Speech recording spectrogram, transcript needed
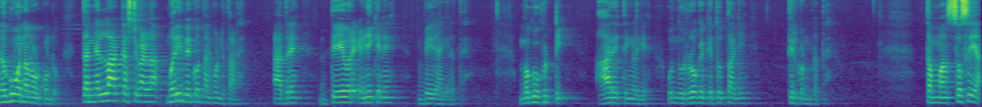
ನಗುವನ್ನು ನೋಡಿಕೊಂಡು ತನ್ನೆಲ್ಲ ಕಷ್ಟಗಳನ್ನ ಮರಿಬೇಕು ಅಂತ ಅಂದ್ಕೊಂಡಿರ್ತಾಳೆ ಆದರೆ ದೇವರ ಎಣಿಕೆನೇ ಬೇರೆ ಆಗಿರುತ್ತೆ. ಮಗು ಹುಟ್ಟಿ ಆರೇ ತಿಂಗಳಿಗೆ ಒಂದು ರೋಗಕ್ಕೆ ತುತ್ತಾಗಿ ತೀರ್ಕೊಂಡ್ಬಿಡುತ್ತೆ. ತಮ್ಮ ಸೊಸೆಯ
